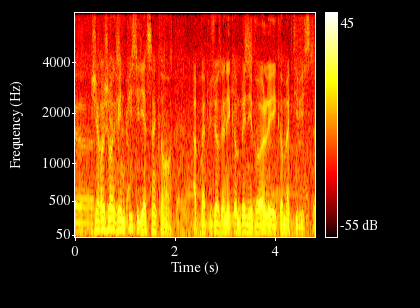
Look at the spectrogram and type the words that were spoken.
uh, J'ai rejoint. Greenpeace il y a cinq ans, après plusieurs années comme bénévole et comme activiste.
